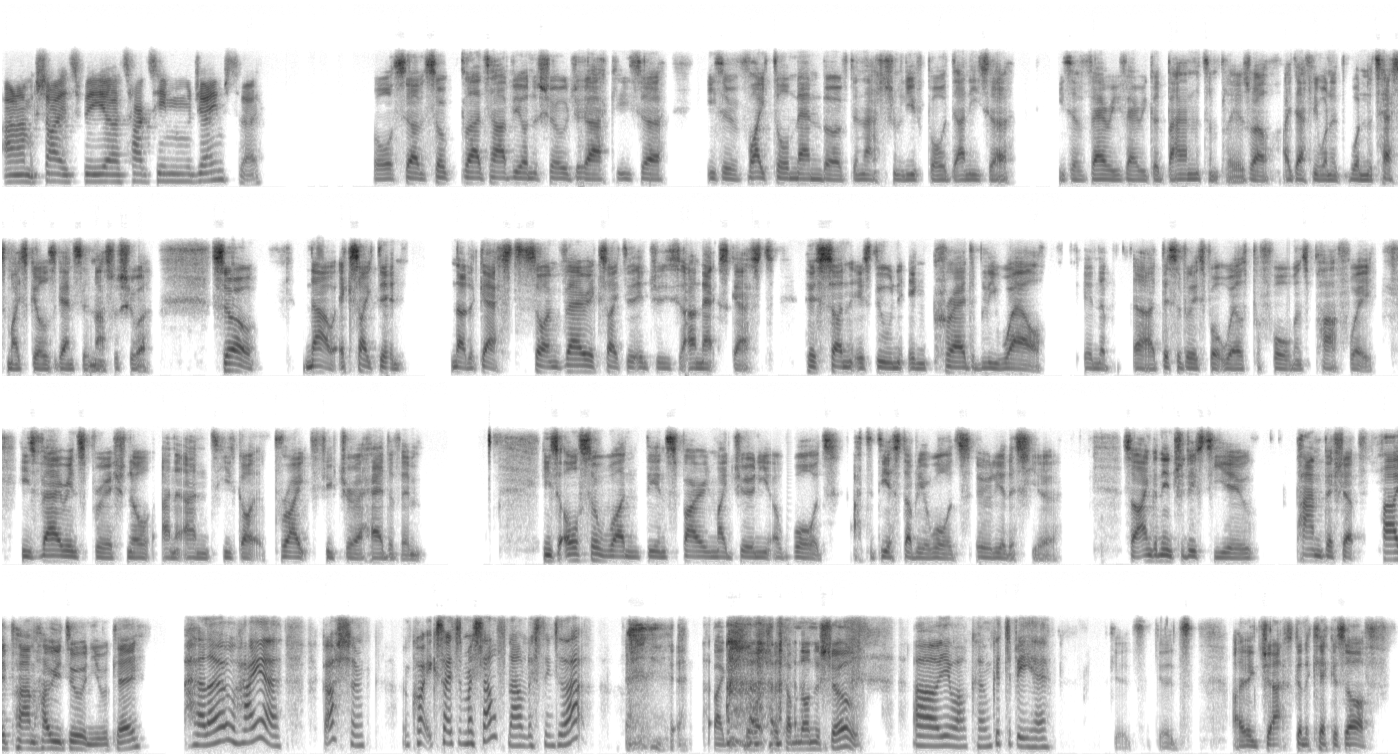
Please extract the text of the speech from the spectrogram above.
and I'm excited to be uh, tag teaming with James today. Awesome! So glad to have you on the show, Jack. He's a he's a vital member of the National Youth Board, and he's a he's a very very good badminton player as well. I definitely want to want to test my skills against him, that's for sure. So now, exciting. Now, the guest. So I'm very excited to introduce our next guest. His son is doing incredibly well in the uh, Disability Sport Wales performance pathway. He's very inspirational and, and he's got a bright future ahead of him. He's also won the Inspiring My Journey Award at the DSW Awards earlier this year. So I'm going to introduce to you Pam Bishop. Hi, Pam. How are you doing? You okay? Hello, hiya. Gosh, I'm I'm quite excited myself now listening to that. Thank you so much for coming on the show. Oh, you're welcome. Good to be here. Good, good. I think Jack's going to kick us off.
